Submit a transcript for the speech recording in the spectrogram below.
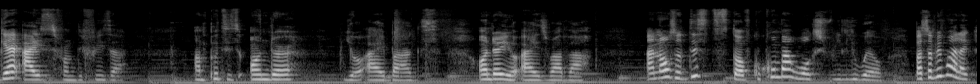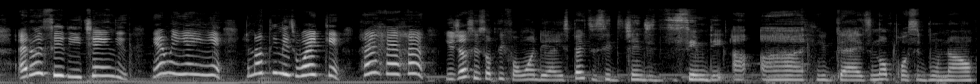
get ice from the freezer and put it under your eye bags, under your eyes rather. And also, this stuff, cucumber works really well but some people are like, I don't see the changes. Yeah, yeah, yeah, yeah. Nothing is working. You just see something for one day and expect to see the changes the same day. Ah uh, ah, uh, you guys, not possible now.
